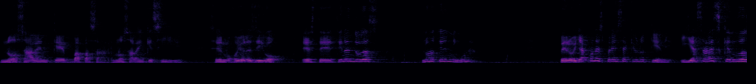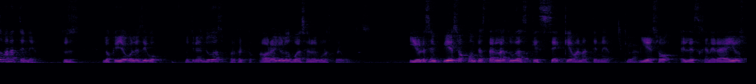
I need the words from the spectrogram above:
no saben qué va a pasar, no saben qué sigue. Si a lo mejor yo les digo, este, ¿tienen dudas? No, no tienen ninguna. Pero ya con la experiencia que uno tiene y ya sabes qué dudas van a tener. Entonces, lo que yo hago les digo, ¿no tienen dudas? Perfecto. Ahora yo les voy a hacer algunas preguntas. Y yo les empiezo a contestar las dudas que sé que van a tener. Claro. Y eso les genera a ellos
